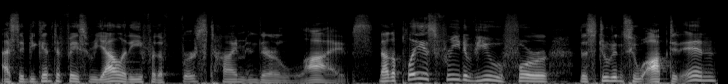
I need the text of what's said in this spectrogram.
as they begin to face reality for the first time in their lives. Now, the play is free to view for the students who opted in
